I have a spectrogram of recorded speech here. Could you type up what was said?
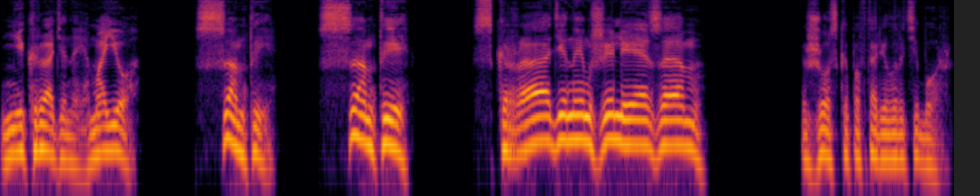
не краденое, мое. Сам ты, сам ты, с краденым железом, — жестко повторил Ратибор.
